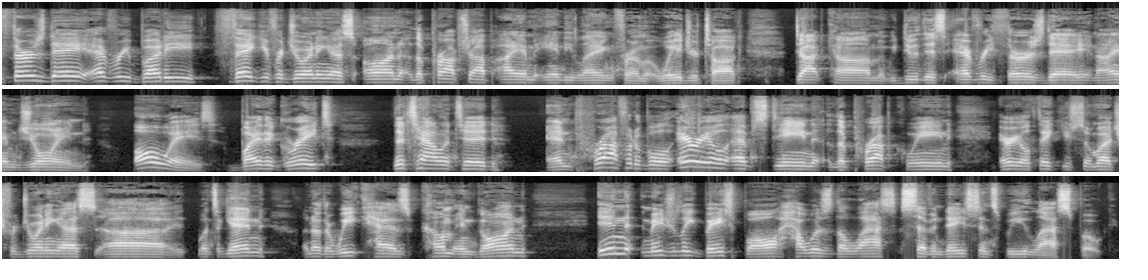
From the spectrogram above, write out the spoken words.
Thursday, everybody. Thank you for joining us on the Prop Shop. I am Andy Lang from wagertalk.com, and we do this every Thursday, and I am joined always by the great, the talented, and profitable Ariel Epstein, the prop queen. Ariel, thank you so much for joining us. Uh, once again, another week has come and gone. In Major League Baseball, how was the last seven days since we last spoke?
